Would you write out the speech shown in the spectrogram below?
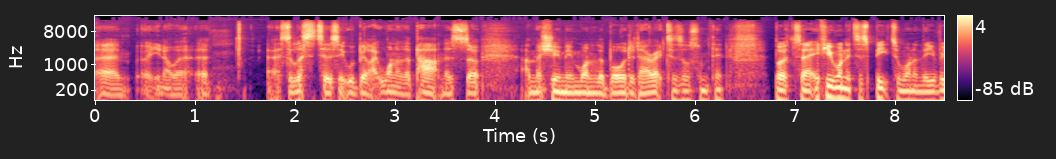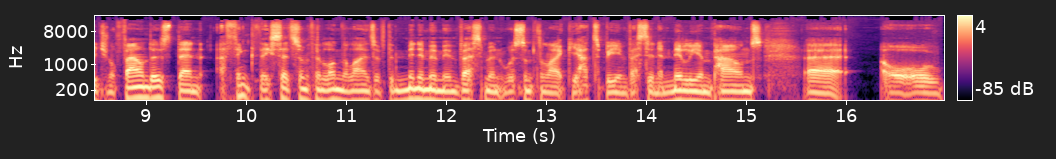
um, you know, a, a uh, solicitors, it would be like one of the partners. So I'm assuming one of the board of directors or something. But uh, if you wanted to speak to one of the original founders, then I think they said something along the lines of the minimum investment was something like you had to be investing a million pounds. Uh, or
